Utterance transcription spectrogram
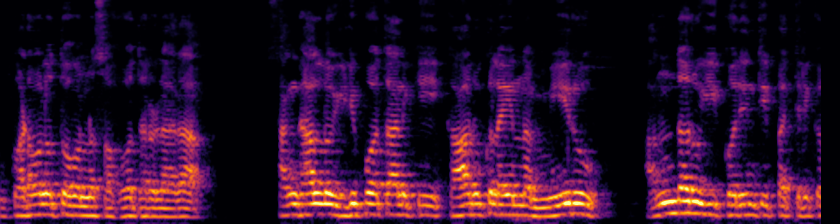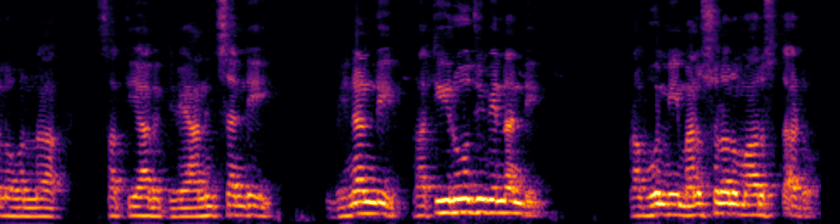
గొడవలతో ఉన్న సహోదరులారా సంఘాల్లో ఇడిపోతానికి కారుకులైన మీరు అందరూ ఈ కొరింతి పత్రికలో ఉన్న సత్యాలు ధ్యానించండి వినండి ప్రతిరోజు వినండి. ప్రభు మీ మనసులను మారుస్తాడు.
